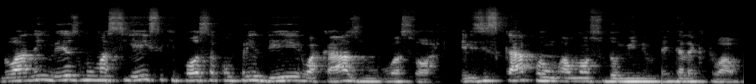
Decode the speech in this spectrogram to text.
Não há nem mesmo uma ciência que possa compreender o acaso ou a sorte eles escapam ao nosso domínio intelectual.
